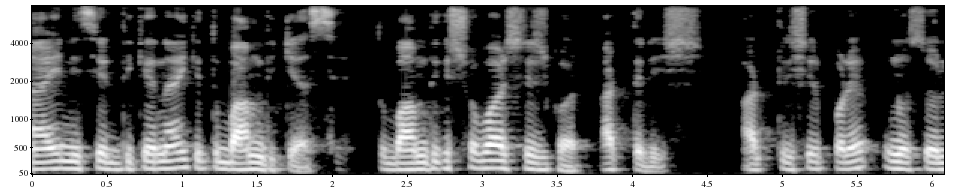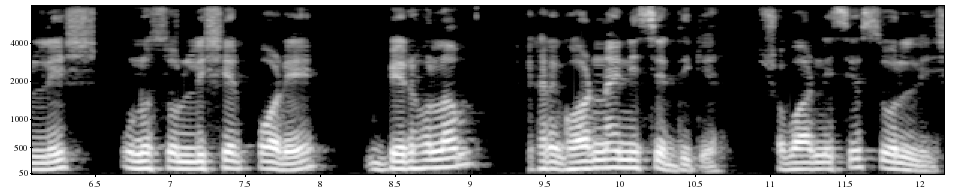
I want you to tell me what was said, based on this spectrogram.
নাই, নিচের দিকে নাই, কিন্তু বাম দিকে আছে। তো বাম দিকে সবার শেষ ঘর, আটত্রিশ। আটত্রিশের পরে উনচল্লিশ। উনচল্লিশের পরে বের হলাম, এখানে ঘর নাই নিচের দিকে, সবার নিচে চল্লিশ।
